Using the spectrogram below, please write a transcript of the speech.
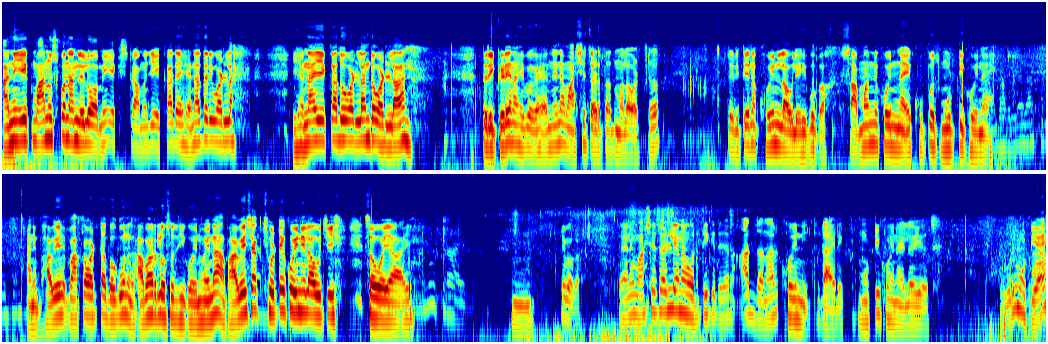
आणि एक माणूस पण आणलेलो आम्ही एक्स्ट्रा म्हणजे एखाद्या ह्याना तरी वाढला. ह्याना एखादं वडलांत वडला. तर इकडे नाही बघा ह्याने ना मासे चढतात मला वाटतं. तर इथे ना खोईन लावले ही बघा. सामान्य खोईन नाही खूपच मोठी खोईन आहे. आणि भावे माका वाटतं बघून घाबरलो ही खोईन होय ना? भावेशाक छोटे खोईने लावची सवय आहे. हे बघा त्याने मासे चढले ना वरती की त्याच्यानं आज जाणार खोईनीत डायरेक्ट मोठी खोईन आहे लयच. एवढी मोठी आहे?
